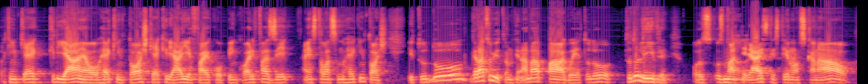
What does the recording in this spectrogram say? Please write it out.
para quem quer criar né, o Hackintosh, quer criar EFI com OpenCore e fazer a instalação do Hackintosh. E tudo gratuito, não tem nada pago, é tudo, tudo livre. Os, os materiais que gente tem no nosso canal,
